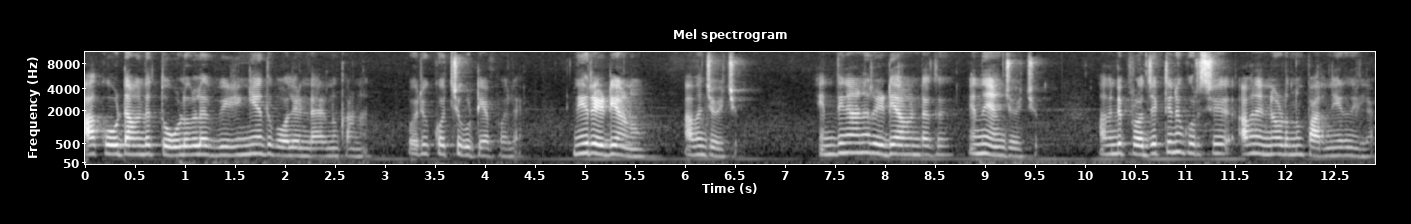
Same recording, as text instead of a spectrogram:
ആ കോട്ട് അവന്റെ തോളുകളെ വിഴുങ്ങിയതുപോലെ ഉണ്ടായിരുന്നു കാണാൻ. ഒരു കൊച്ചുകുട്ടിയെ പോലെ നീ റെഡിയാണോ അവൻ ചോദിച്ചു. എന്തിനാണ് റെഡി ആവേണ്ടത് എന്ന് ഞാൻ ചോദിച്ചു. അവന്റെ പ്രൊജക്റ്റിനെ കുറിച്ച് അവൻ എന്നോടൊന്നും പറഞ്ഞിരുന്നില്ല.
